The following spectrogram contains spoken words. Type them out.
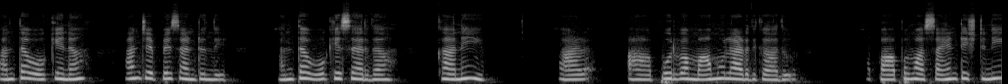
అంతా ఓకేనా? అని చెప్పేసి అంటుంది. అంతా ఓకే శారదా కానీ ఆ అపూర్వ మామూలు ఆడది కాదు పాపం ఆ సైంటిస్ట్ని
